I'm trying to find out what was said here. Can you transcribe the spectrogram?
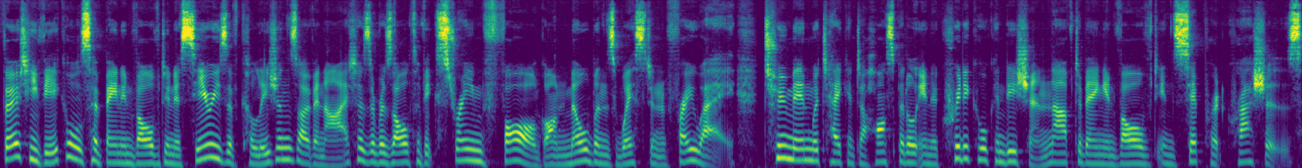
30 vehicles have been involved in a series of collisions overnight as a result of extreme fog on Melbourne's Western Freeway. Two men were taken to hospital in a critical condition after being involved in separate crashes.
